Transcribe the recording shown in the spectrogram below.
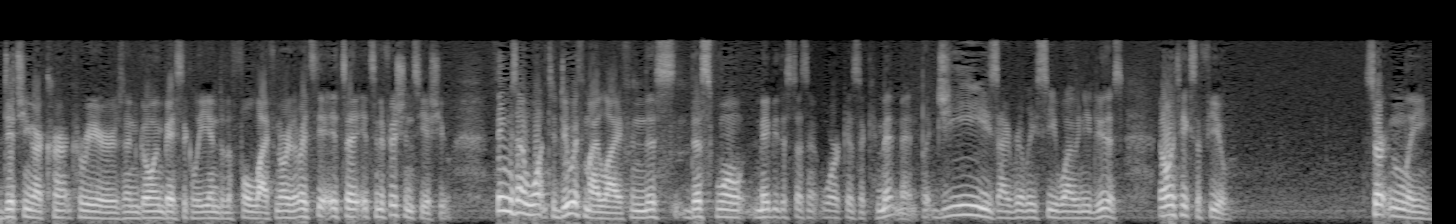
ditching our current careers and going basically into the full life in order? It's, it's, a, it's an efficiency issue. Things I want to do with my life, and this, this won't, maybe this doesn't work as a commitment, but geez, I really see why we need to do this. It only takes a few. Certainly,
